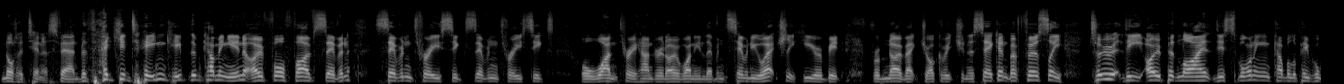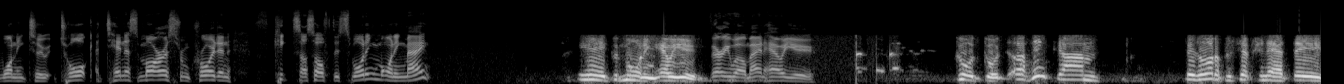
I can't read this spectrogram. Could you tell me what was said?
not a tennis fan, but thank you, Dean. Keep them coming in 0457 736 736 or 1300 01 1170. We'll actually hear a bit from Novak Djokovic in a second. But firstly, to the open line this morning, a couple of people wanting to talk tennis. Morris from Croydon kicks us off this morning. Morning, mate. Yeah, good morning. How are you? Very well, mate. How are you? Good, good. I think um, there's a lot of perception out there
